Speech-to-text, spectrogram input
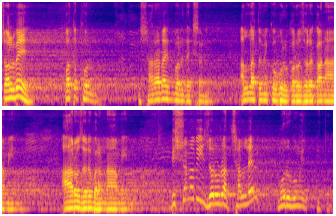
চলবে? কতক্ষণ? সারা রাত বলে দেখছ আল্লাহ তুমি কবুল করো, জোরে কানা, আমিন। আরও জোরে বলেন না আমিন। বিশ্বনবী জরুরাত ছাড়লেন মরুভূমির ভিতরে।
